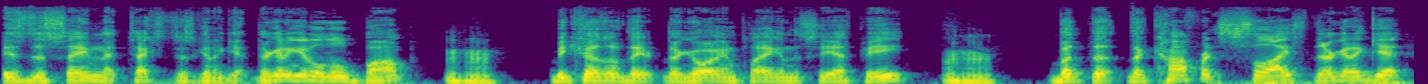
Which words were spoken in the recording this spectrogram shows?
is the same that Texas is going to get. They're going to get a little bump mm-hmm. because of they they're going and playing in the CFP, Mm-hmm. but the the conference slice they're going to get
